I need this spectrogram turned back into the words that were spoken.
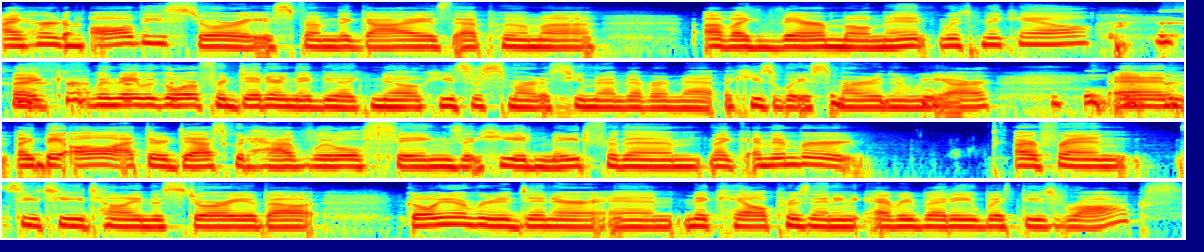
I heard mm-hmm. all these stories from the guys at Puma of like their moment with Mikhail. Like when they would go over for dinner and they'd be like, no, he's the smartest human I've ever met. Like he's way smarter than we are. And like they all at their desk would have little things that he had made for them. Like I remember our friend CT telling the story about going over to dinner and Mikhail presenting everybody with these rocks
